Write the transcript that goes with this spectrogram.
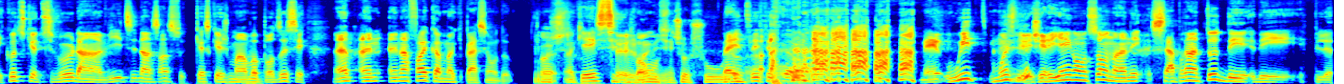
écoute ce que tu veux dans la vie, tu sais, dans le sens, qu'est-ce que je m'en vais pour dire, c'est un- un- une affaire comme Occupation Double. Ouais. OK? C'est Bon, c'est chaud. Ben, là. tu sais, c'est ça. Mais oui, moi, j'ai rien contre ça. On en est... Ça prend tout des. des... Puis là,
